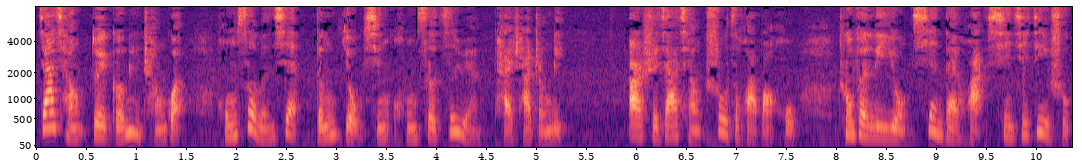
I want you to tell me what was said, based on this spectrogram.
加强对革命场馆。红色文献等有形红色资源排查整理；二是加强数字化保护，充分利用现代化信息技术，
